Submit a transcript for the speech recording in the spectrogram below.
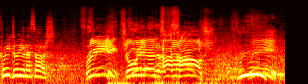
Free Julian Assange! Free Julian Assange! Free Julian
